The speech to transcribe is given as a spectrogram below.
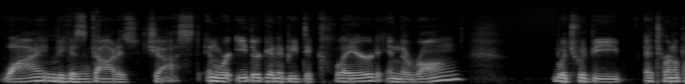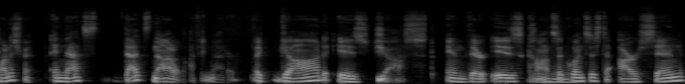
Why? Because God is just, and we're either going to be declared in the wrong, which would be eternal punishment, and that's that's not a laughing matter. Like God is just and there is consequences mm-hmm. to our sin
